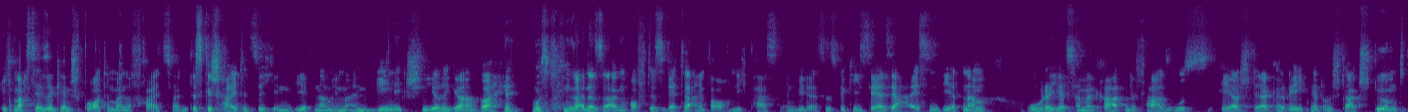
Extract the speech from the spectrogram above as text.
Ich mache sehr, sehr gern Sport in meiner Freizeit. Das gestaltet sich in Vietnam immer ein wenig schwieriger, weil, muss man leider sagen, oft das Wetter einfach auch nicht passt. Entweder ist es wirklich sehr, sehr heiß in Vietnam oder jetzt haben wir gerade eine Phase, wo es eher stärker regnet und stark stürmt.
